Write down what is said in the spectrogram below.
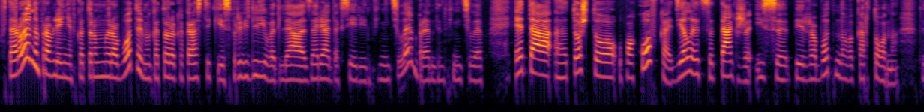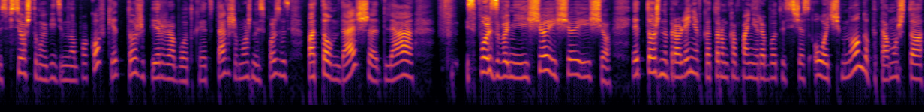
Второе направление, в котором мы работаем и которое как раз-таки справедливо для зарядок серии Infinity Lab, бренда Infinity Lab, это э, то, что упаковка делается также из переработанного картона. То есть все, что мы видим на упаковке, это тоже переработка. Это также можно использовать потом дальше для использования еще, еще и еще. Это тоже направление, в котором компания работает сейчас очень много, потому что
